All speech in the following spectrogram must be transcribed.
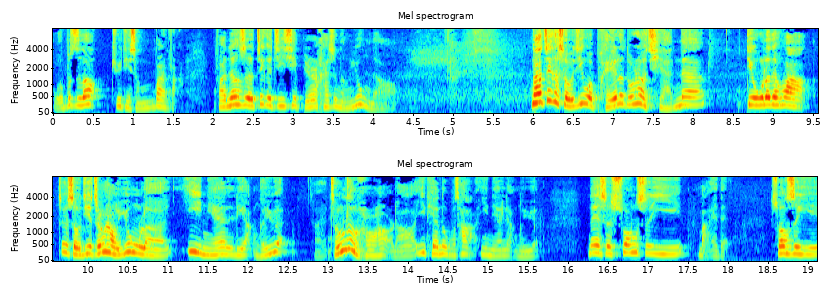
我不知道具体什么办法，反正是这个机器别人还是能用的啊。那这个手机我赔了多少钱呢？丢了的话，这个手机正好用了一年两个月，哎，整整好好的啊，一天都不差，一年两个月。那是双十一买的，双十一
